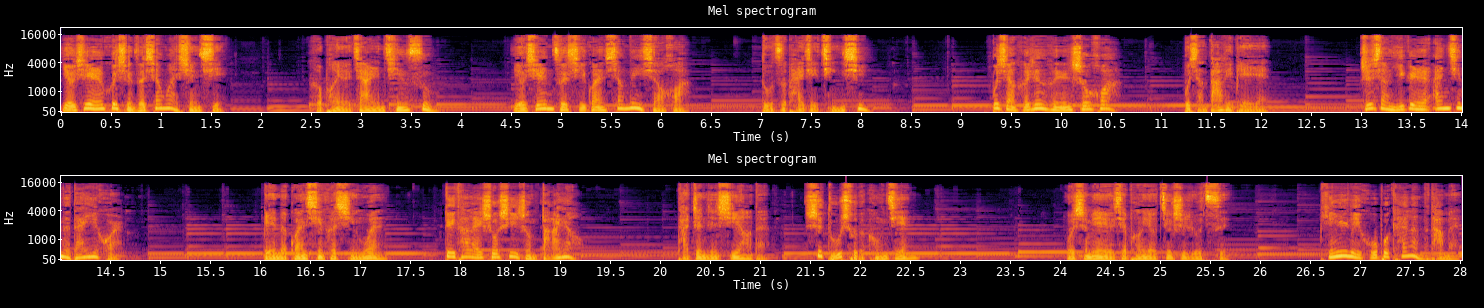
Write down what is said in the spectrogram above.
有些人会选择向外宣泄，和朋友、家人倾诉；有些人则习惯向内消化，独自排解情绪。不想和任何人说话，不想搭理别人。只想一个人安静的待一会儿。别人的关心和询问，对他来说是一种打扰。他真正需要的是独处的空间。我身边有些朋友就是如此，平日里活泼开朗的他们，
